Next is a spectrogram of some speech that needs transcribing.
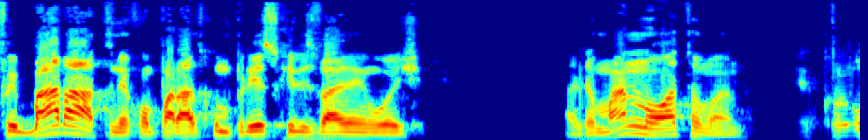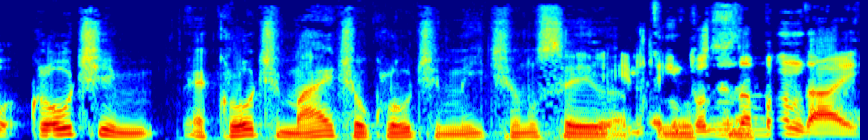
foi barato, né? Comparado com o preço que eles valem hoje. Vale uma nota, mano. É Clout, é Clout Might ou Clout Meat, eu não sei. Ele tem todos da Bandai.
